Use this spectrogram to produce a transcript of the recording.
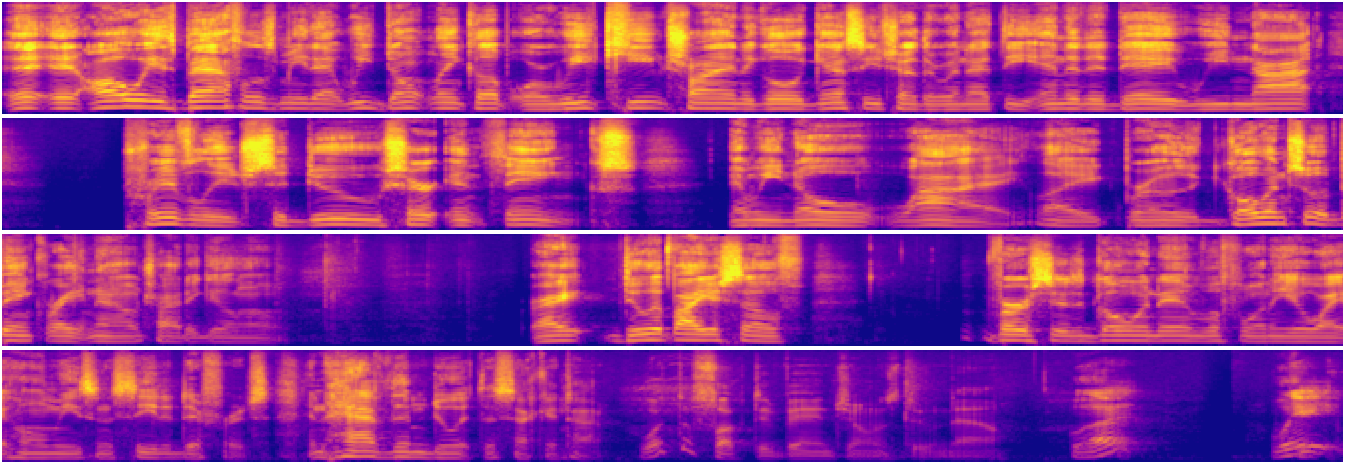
It, it always baffles me that we don't link up or we keep trying to go against each other when at the end of the day we not privileged to do certain things and we know why. Like, bro, go into a bank right now and try to get a loan. Right? Do it by yourself versus going in with one of your white homies and see the difference and have them do it the second time. What the fuck did Van Jones do now? What? Wait,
